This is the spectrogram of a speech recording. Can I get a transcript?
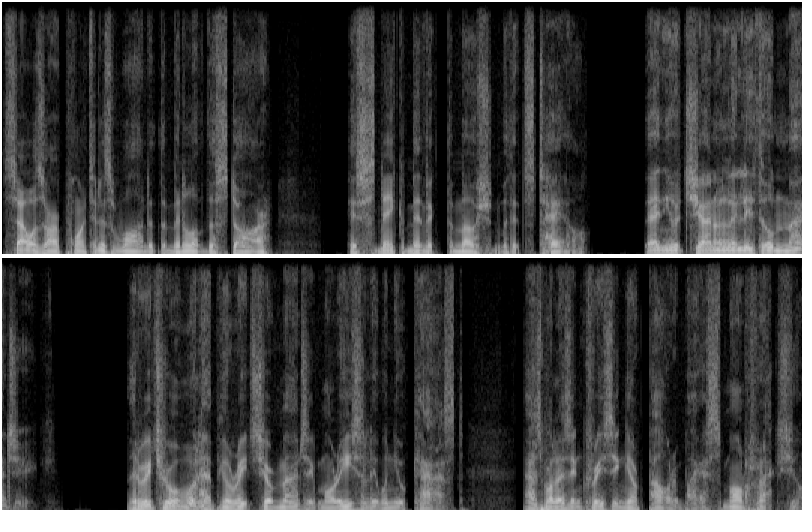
Salazar pointed his wand at the middle of the star. His snake mimicked the motion with its tail. Then you channel a little magic. The ritual will help you reach your magic more easily when you cast, as well as increasing your power by a small fraction.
